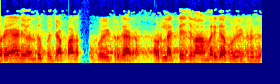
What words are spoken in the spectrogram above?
பிரயாணி வந்து இப்போ ஜப்பானுக்கு போயிட்டு இருக்காரு. அவர் லக்கேஜ் எல்லாம் அமெரிக்கா போயிட்டு இருக்கு.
